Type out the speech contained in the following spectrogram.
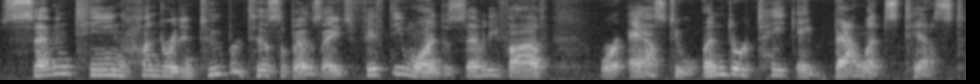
1,702 participants aged 51 to 75 were asked to undertake a balance test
